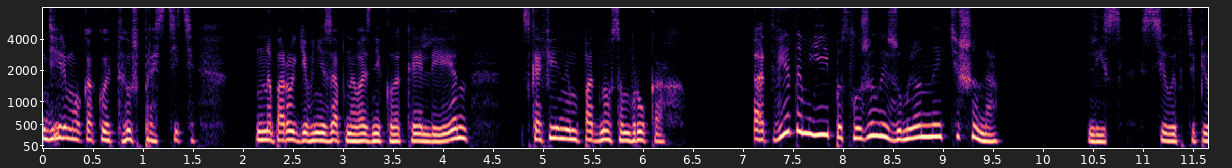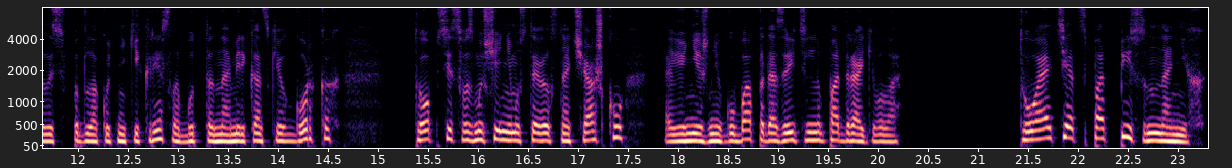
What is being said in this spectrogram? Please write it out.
«Дерьмо какое-то уж, простите». На пороге внезапно возникла Келли Энн с кофейным подносом в руках. Ответом ей послужила изумленная тишина. Лис с силой вцепилась в подлокотники кресла, будто на американских горках. Топси с возмущением уставился на чашку, а ее нижняя губа подозрительно подрагивала. «Твой отец подписан на них»,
